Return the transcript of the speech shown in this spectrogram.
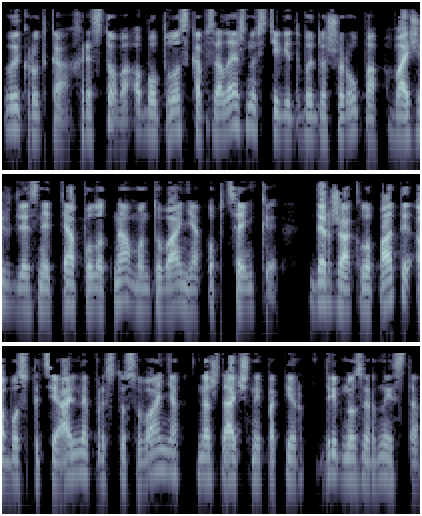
Викрутка хрестова або плоска в залежності від виду шурупа, важіль для зняття полотна, монтування обценьки, держак лопати або спеціальне пристосування, наждачний папір, дрібнозерниста,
